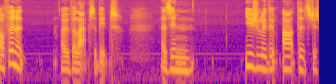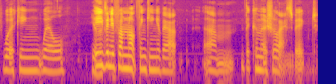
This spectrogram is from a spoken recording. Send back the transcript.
Often it overlaps a bit, as in, usually the art that's just working well, Yeah, even if I'm not thinking about um, the commercial aspect,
